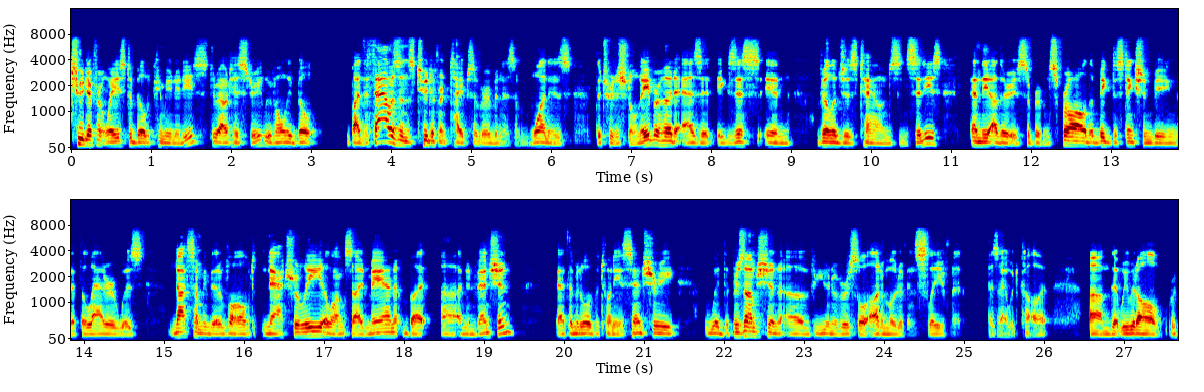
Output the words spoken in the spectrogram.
two different ways to build communities throughout history. We've only built by the thousands two different types of urbanism. One is the traditional neighborhood as it exists in villages, towns, and cities, and the other is suburban sprawl. The big distinction being that the latter was not something that evolved naturally alongside man, but uh, an invention at the middle of the 20th century with the presumption of universal automotive enslavement, as I would call it, um, that we would all re-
